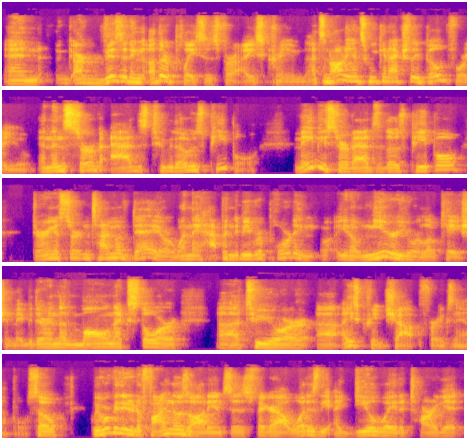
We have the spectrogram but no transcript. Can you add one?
and are visiting other places for ice cream. That's an audience we can actually build for you and then serve ads to those people. Maybe serve ads to those people during a certain time of day or when they happen to be reporting you know near your location. Maybe they're in the mall next door uh, to your uh, ice cream shop for example. So we work with you to define those audiences figure out what is the ideal way to target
